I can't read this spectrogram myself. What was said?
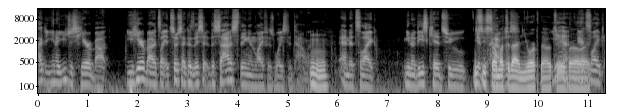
I you know you just hear about you hear about it's like it's so sad because they say the saddest thing in life is wasted talent, hmm and it's like, you know these kids who you see so much this- of that in York though too, yeah, bro. it's like,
